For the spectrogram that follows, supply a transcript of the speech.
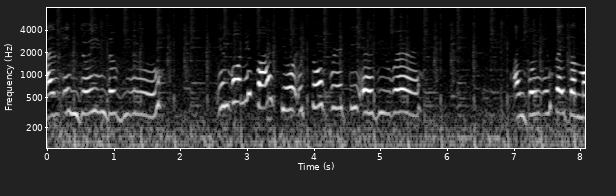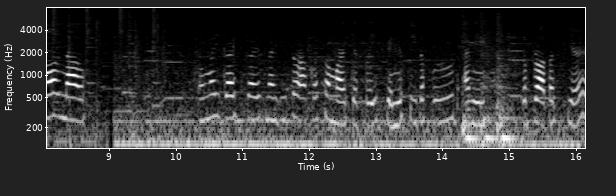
I'm enjoying the view. In Bonifacio, it's so pretty everywhere. I'm going inside the mall now. Oh my gosh, guys, nandito ako sa marketplace. Can you see the food? I mean, the products here.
